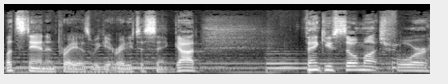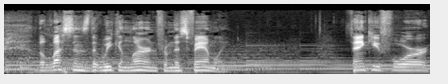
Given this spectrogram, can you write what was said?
Let's stand and pray as we get ready to sing. God, thank you so much for the lessons that we can learn from this family. Thank you for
